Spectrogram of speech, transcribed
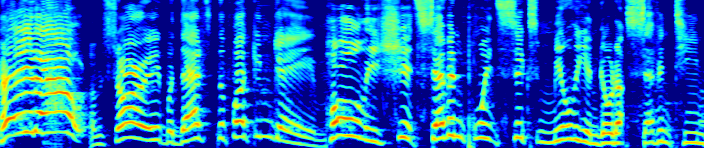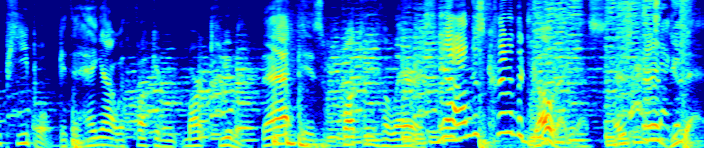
Paid out! I'm sorry, but that's the fucking game. Holy shit, 7.6 million go to 17 people. Get to hang out with fucking Mark Cuban. That is fucking hilarious. Yeah, I'm just kind of the goat, I guess. I just kind of do that.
